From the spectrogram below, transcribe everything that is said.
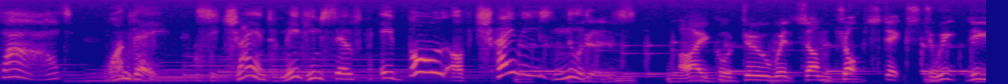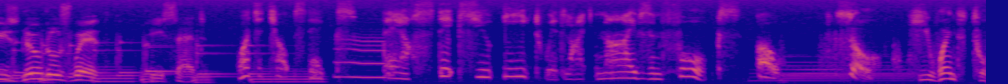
sad. One day, the giant made himself a bowl of Chinese noodles. I could do with some chopsticks to eat these noodles with, he said. What are chopsticks? They are sticks you eat with like knives and forks. Oh, So, he went to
